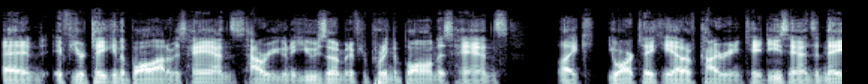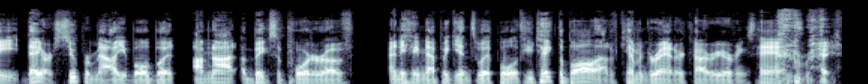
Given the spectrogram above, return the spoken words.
And if you're taking the ball out of his hands, how are you going to use him? And if you're putting the ball in his hands, like you are taking it out of Kyrie and KD's hands, and they they are super malleable. But I'm not a big supporter of anything that begins with, well, if you take the ball out of Kevin Durant or Kyrie Irving's hands. right.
